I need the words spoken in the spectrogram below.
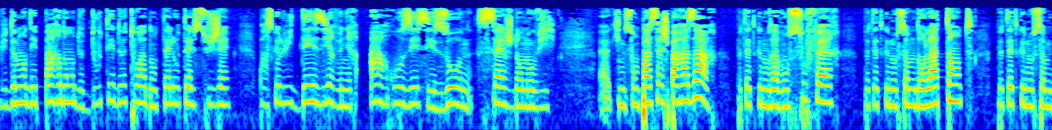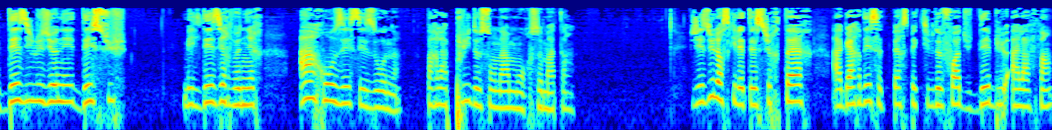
lui demander pardon de douter de toi dans tel ou tel sujet, parce que lui désire venir arroser ces zones sèches dans nos vies, euh, qui ne sont pas sèches par hasard. Peut-être que nous avons souffert, peut-être que nous sommes dans l'attente, peut-être que nous sommes désillusionnés, déçus, mais il désire venir arroser ces zones par la pluie de son amour ce matin. Jésus, lorsqu'il était sur terre, a gardé cette perspective de foi du début à la fin,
